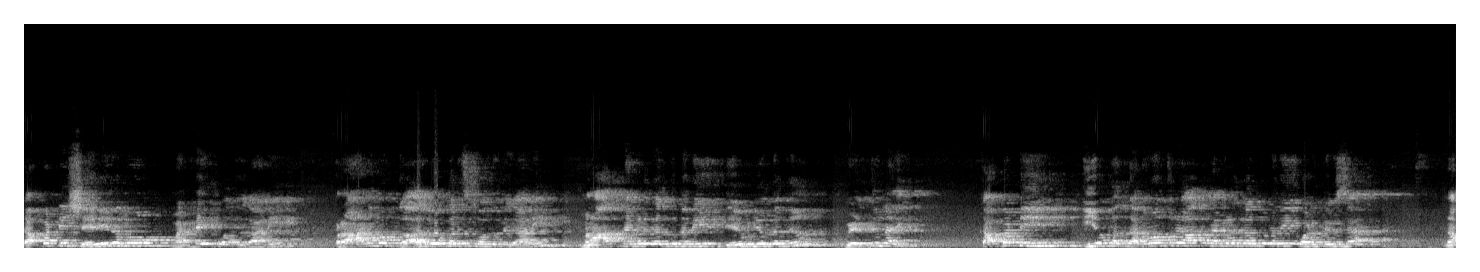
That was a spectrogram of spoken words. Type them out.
కాబట్టి శరీరము మట్టయిపోతుంది కానీ ప్రాణము గాలిలో కలిసిపోతుంది కానీ మన ఆత్మ ఎక్కడికి వెళ్తున్నది? దేవుడి యొక్కకు వెళ్తున్నది. కాబట్టి ఈ యొక్క ధనవంతుడి ఆత్మ ఎక్కడికి వెళ్తున్నది వాడికి తెలుసా? నా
